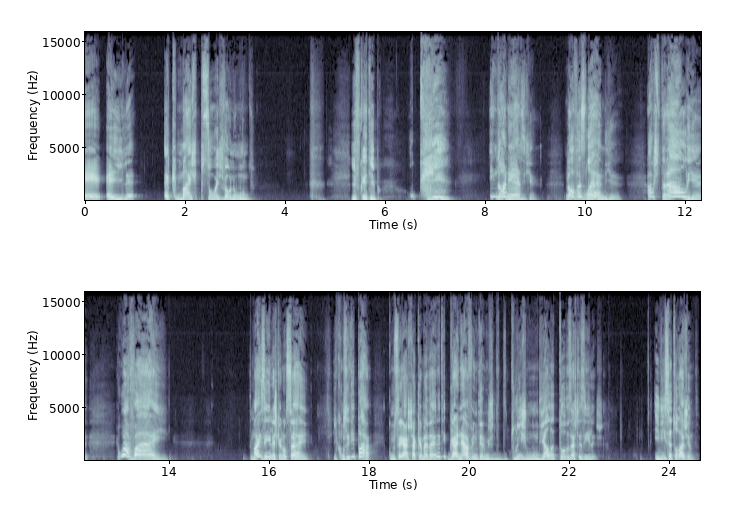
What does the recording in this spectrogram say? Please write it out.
é a ilha a que mais pessoas vão no mundo. E fiquei tipo, o quê? Indonésia, Nova Zelândia, Austrália, o Havaí, mais ilhas que eu não sei. E comecei tipo, pá, comecei a achar que a Madeira tipo, ganhava em termos de, de turismo mundial a todas estas ilhas. E disse a toda a gente.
